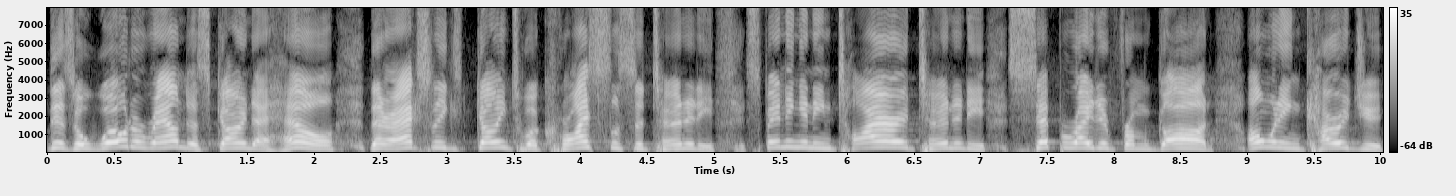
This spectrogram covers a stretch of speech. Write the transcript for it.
there's a world around us going to hell that are actually going to a Christless eternity, spending an entire eternity separated from God. I want to encourage you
